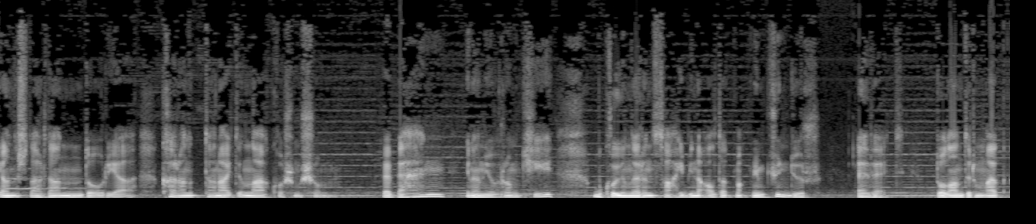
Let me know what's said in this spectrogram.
yanlışlardan doğruya, karanlıktan aydınlığa koşmuşum. Ve ben inanıyorum ki bu koyunların sahibini aldatmak mümkündür. Evet, dolandırmak,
